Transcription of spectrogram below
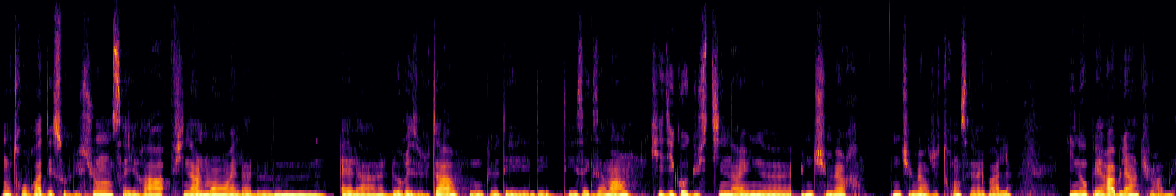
on trouvera des solutions, ça ira. Finalement elle a le, elle a le résultat donc des, des, des examens qui dit qu'Augustine a une, une tumeur, une tumeur du tronc cérébral inopérable et incurable.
